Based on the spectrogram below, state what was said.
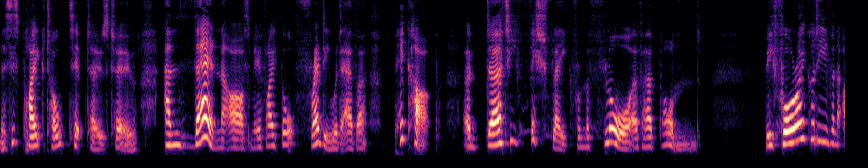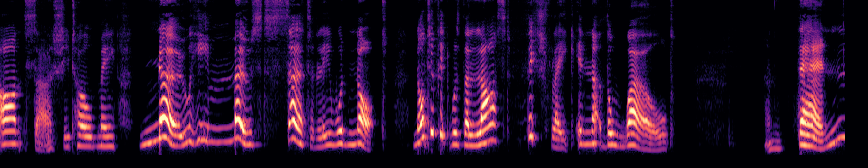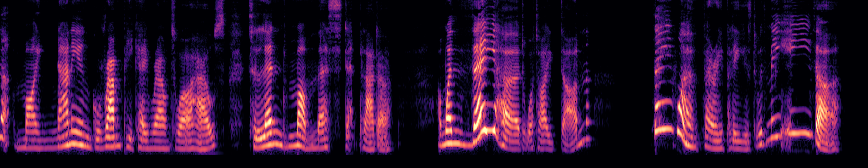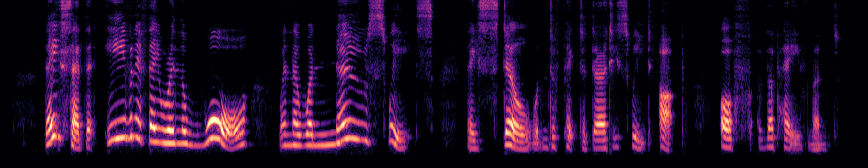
Mrs. Pike told Tiptoes too, and then asked me if I thought Freddie would ever pick up a dirty fish flake from the floor of her pond. Before I could even answer, she told me, no, he most certainly would not. Not if it was the last fish flake in the world. And then my nanny and grampy came round to our house to lend mum their step ladder. And when they heard what I'd done, they weren't very pleased with me either. They said that even if they were in the war when there were no sweets, they still wouldn't have picked a dirty sweet up off the pavement.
